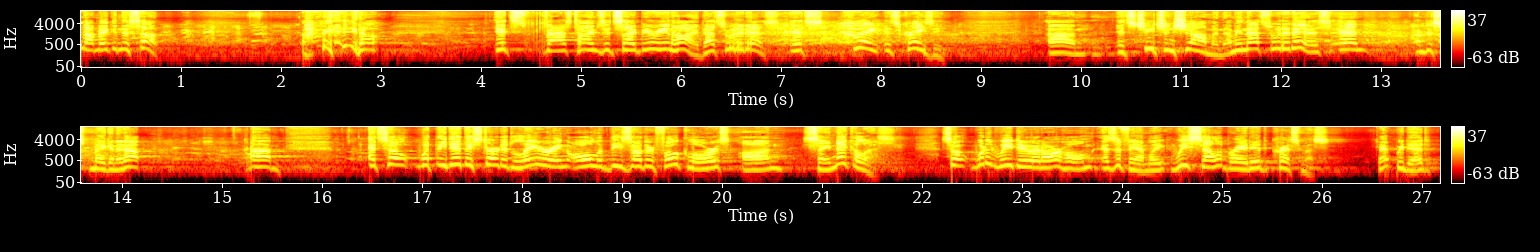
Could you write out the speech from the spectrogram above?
I'm not making this up. you know, it's fast times at Siberian High. That's what it is. It's great. It's crazy. Um, it's Cheech and Shaman. I mean, that's what it is. And I'm just making it up. Um, and so, what they did, they started layering all of these other folklores on St. Nicholas. So, what did we do at our home as a family? We celebrated Christmas. Okay, we did.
